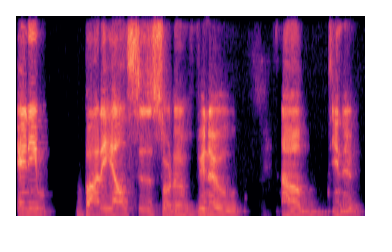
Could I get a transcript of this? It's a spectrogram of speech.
anybody else's sort of you know um, you know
